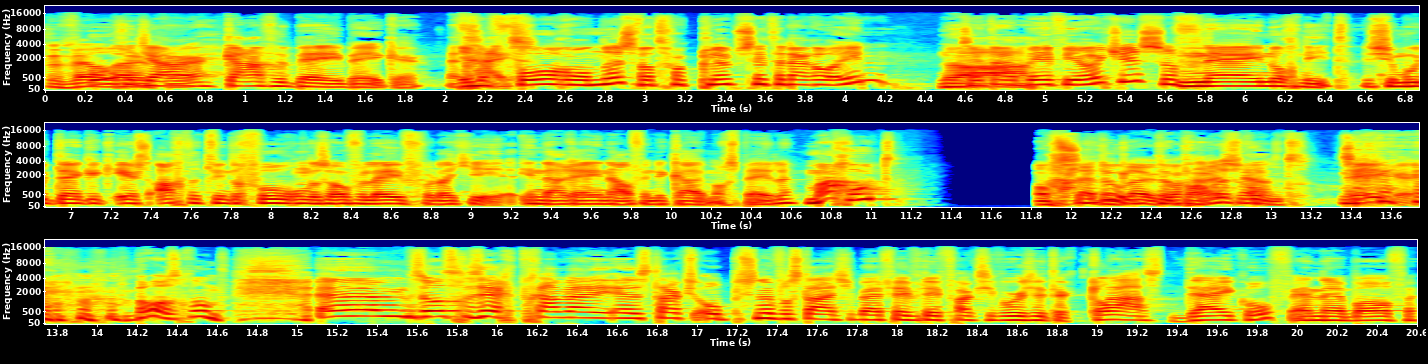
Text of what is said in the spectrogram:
Wel Volgend leuk, jaar KVB-beker met In de voorrondes, wat voor clubs zitten daar al in? Nou, Zitten daar BVO'tjes? Of? Nee, nog niet. Dus je moet denk ik eerst 28 voorrondes overleven voordat je in de arena of in de Kuip mag spelen. Maar goed, Ontzettend leuk De bal is rond. zeker. De bal is rond. Zoals gezegd gaan wij eh, straks op snuffelstage bij VVD-fractievoorzitter Klaas Dijkhoff. En eh, behalve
